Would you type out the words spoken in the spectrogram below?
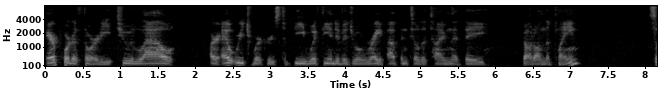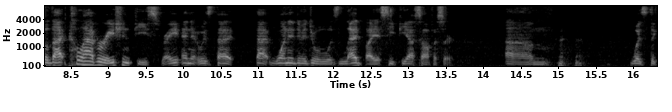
airport authority to allow our outreach workers to be with the individual right up until the time that they got on the plane. So that collaboration piece, right? And it was that that one individual was led by a CPS officer. Um, was the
